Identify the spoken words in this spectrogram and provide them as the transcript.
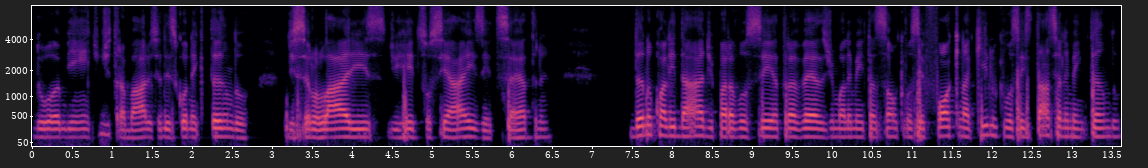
do ambiente de trabalho, se desconectando de celulares, de redes sociais, etc dando qualidade para você através de uma alimentação que você foque naquilo que você está se alimentando,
